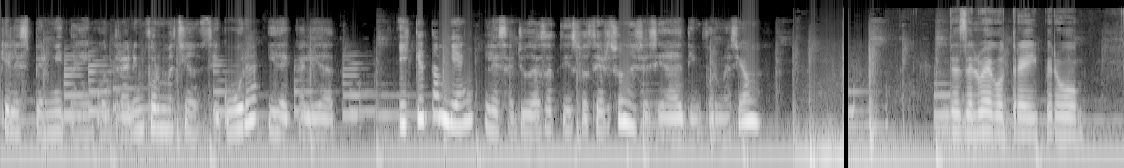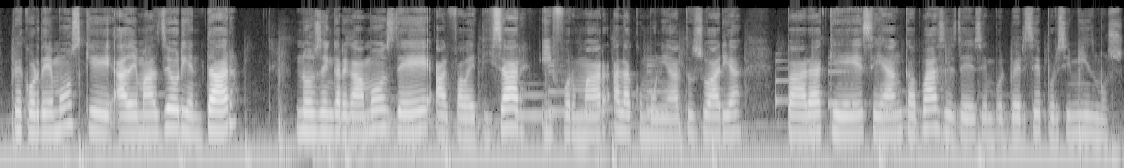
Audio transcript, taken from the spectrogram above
que les permitan encontrar información segura y de calidad, y que también les ayuda a satisfacer sus necesidades de información. Desde luego, Trey, pero recordemos que además de orientar, nos encargamos de alfabetizar y formar a la comunidad usuaria para que sean capaces de desenvolverse por sí mismos,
